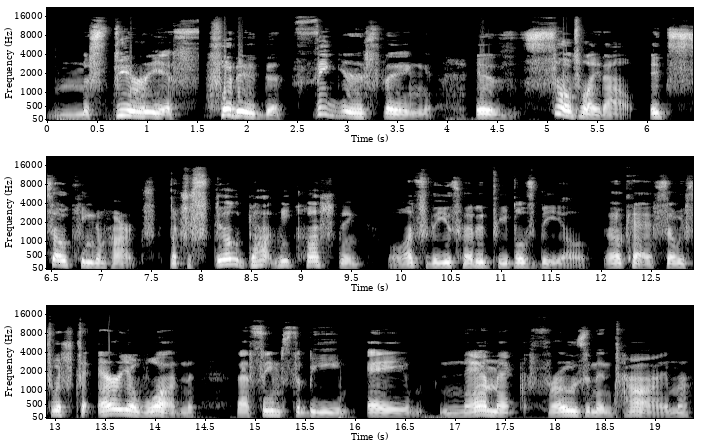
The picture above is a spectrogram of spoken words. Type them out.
mysterious hooded figures thing is so played out. It's so Kingdom Hearts. But you still got me questioning what's these hooded people's deal? Okay, so we switch to Area 1. That seems to be a Namek frozen in time.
